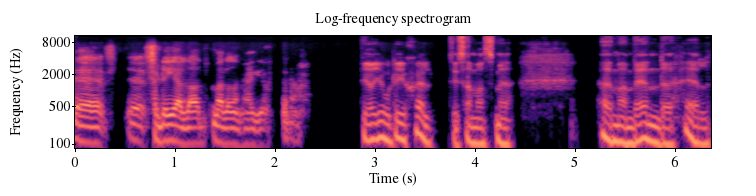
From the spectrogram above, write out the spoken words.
Eh, eh, fördelad mellan de här grupperna. Jag gjorde ju själv tillsammans med Herman Bender, eller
